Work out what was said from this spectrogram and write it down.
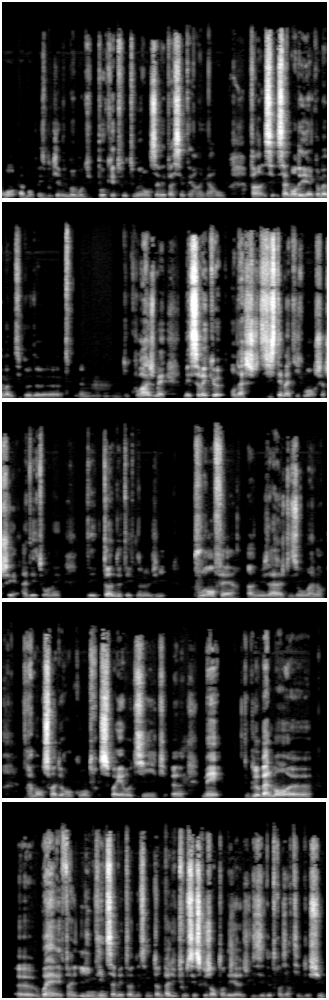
Avant, avant Facebook, il y avait le moment du poke et tout et tout, et on savait pas si c'était ringard ou. Enfin, ça demandait quand même un petit peu de, de courage, mais, mais c'est vrai qu'on a systématiquement cherché à détourner des tonnes de technologies pour en faire un usage, disons, alors vraiment soit de rencontres, soit érotique, euh, mais globalement, euh, euh, ouais, enfin, LinkedIn, ça m'étonne, ça m'étonne pas du tout. C'est ce que j'entendais, euh, je lisais deux, trois articles dessus,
